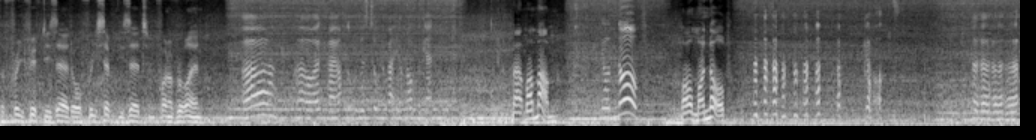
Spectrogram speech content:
the 350Z or 370Z in front of Ryan. Oh, oh, okay. I thought we was talking about your knob again. About my mum? Your knob! Oh, my knob? God.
